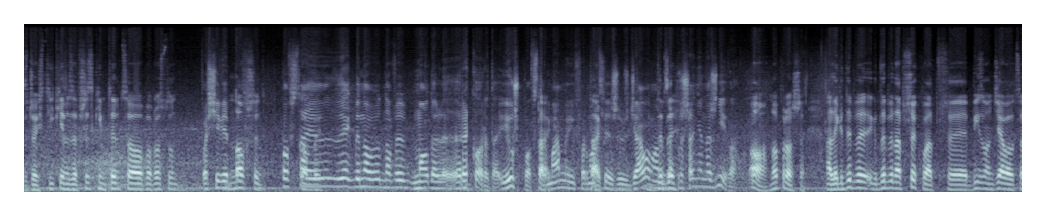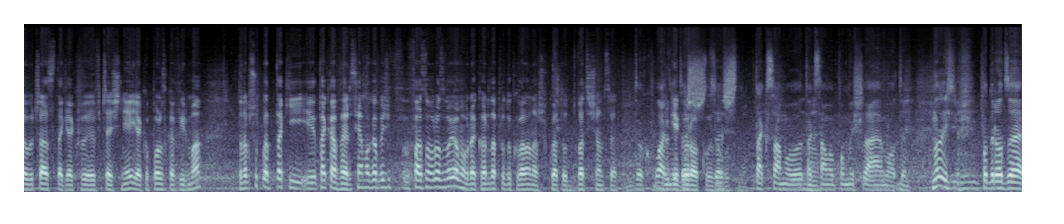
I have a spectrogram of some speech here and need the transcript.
z joystickiem, ze wszystkim tym, co po prostu właściwie nowszy. powstaje jakby nowy, nowy model rekorda. Już powstał. Tak, Mamy informację, tak. że już działa, mamy Gdyby- zaproszenie na żniwa. O, no proszę. Ale gdyby, gdyby na przykład e, Bizon działał cały czas tak jak wcześniej, jako polska firma, to na przykład taki, taka wersja mogła być fazą rozwojową rekorda produkowana na przykład od 2000 Dokładnie. roku, Też tak, samo, tak No. samo pomyślałem o tym. No i po drodze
